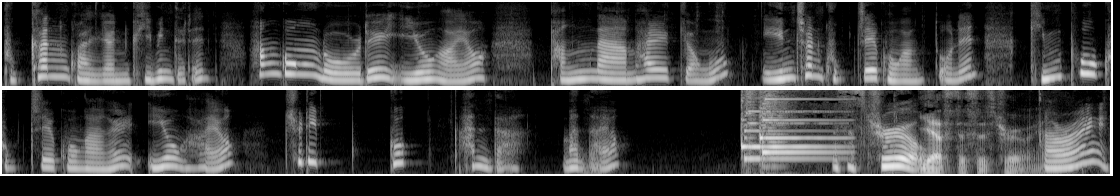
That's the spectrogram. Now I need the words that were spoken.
북한 관련 귀빈들은 항공로를 이용하여 방남할 경우 인천국제공항 또는 김포국제공항을 이용하여 출입국한다. 맞나요? This is true. Yes, this is true. All right.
